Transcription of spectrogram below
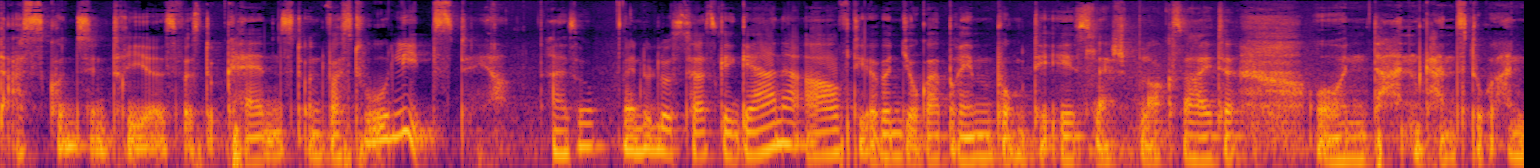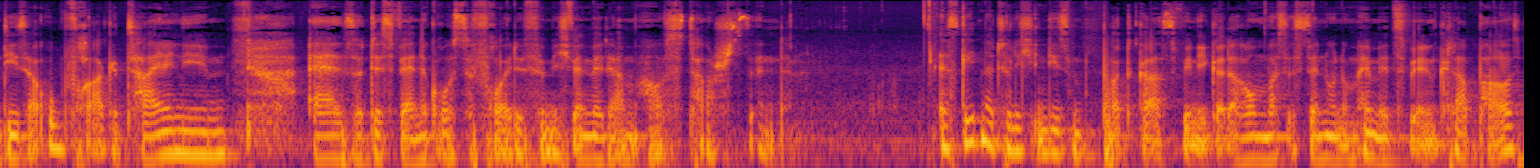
das konzentrierst, was du kennst und was du liebst. Ja. Also, wenn du Lust hast, geh gerne auf die urbanyogabremen.de slash Blogseite und dann kannst du an dieser Umfrage teilnehmen. Also, das wäre eine große Freude für mich, wenn wir da im Austausch sind. Es geht natürlich in diesem Podcast weniger darum, was ist denn nun um Himmels Willen Clubhouse,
